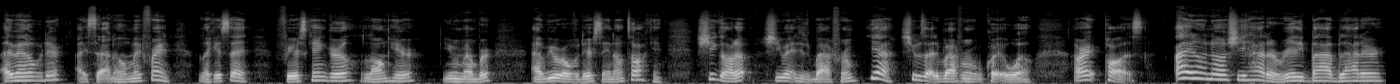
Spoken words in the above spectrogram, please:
I went over there, I sat down with my friend. Like I said, fair skinned girl, long hair, you remember. And we were over there saying I'm talking. She got up, she went to the bathroom. Yeah, she was at the bathroom for quite a while. Alright, pause. I don't know if she had a really bad bladder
